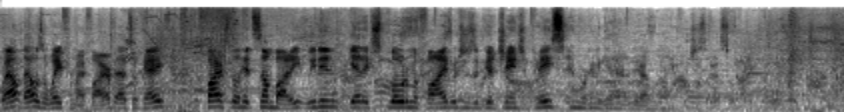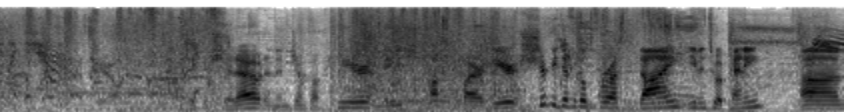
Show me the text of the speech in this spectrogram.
Well, that was away from my fire, but that's okay. The fire still hit somebody. We didn't get explodimified, which is a good change of pace, and we're gonna get out of there alive, which is also pretty cool. Take this shit out, and then jump up here, and maybe toss some fire here. Should be difficult for us to die, even to a penny. Um,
